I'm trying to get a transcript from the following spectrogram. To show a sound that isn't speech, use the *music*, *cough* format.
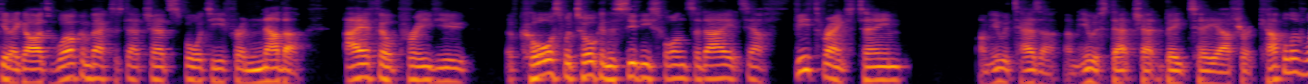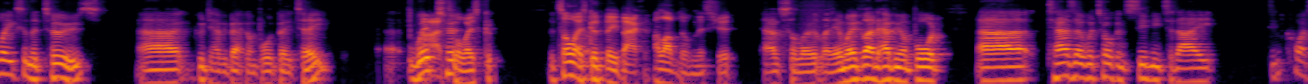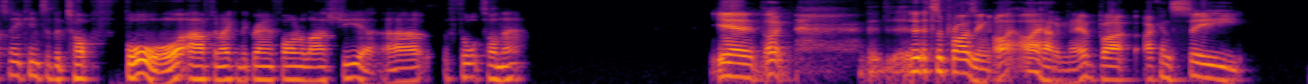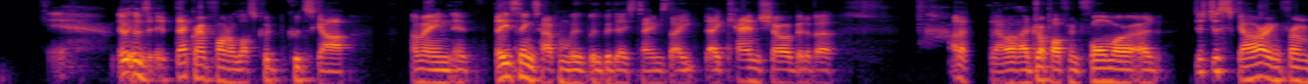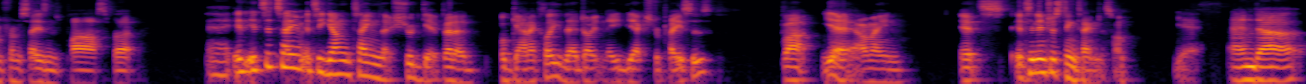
G'day, guys. Welcome back to Stat Chat Sports here for another AFL preview. Of course, we're talking the Sydney Swans today. It's our fifth ranked team. I'm here with Tazza. I'm here with Stat Chat BT after a couple of weeks in the twos. Uh, good to have you back on board, BT. Uh, we're it's always good. It's always good to be back. I love doing this shit. Absolutely, and we're glad to have you on board. Uh, Tazza, we're talking Sydney today didn't quite sneak into the top four after making the grand final last year. Uh, thoughts on that? Yeah, like it's surprising. I, I had him there, but I can see it, was it, that grand final loss could could scar. I mean, it, these things happen with, with, with these teams. They they can show a bit of a I don't know a drop off in form or a, just just scarring from from seasons past, but it, it's a team. It's a young team that should get better organically. They don't need the extra pieces. But yeah, I mean, it's it's an interesting team. This one. Yeah, and uh,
